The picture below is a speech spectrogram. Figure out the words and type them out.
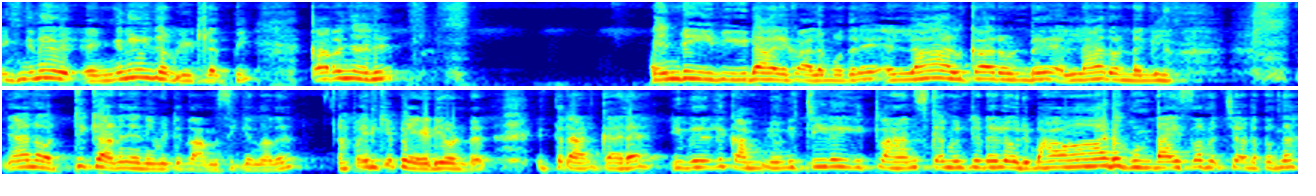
എങ്ങനെയോ എങ്ങനെയോ ഞാൻ വീട്ടിലെത്തി. കാരണം ഞാൻ എന്റെ ഈ വീടായ കാലം മുതൽ എല്ലാ ആൾക്കാരുണ്ട് എല്ലാ ഇതുണ്ടെങ്കിലും ഞാൻ ഒറ്റയ്ക്കാണ് ഞാൻ ഈ വീട്ടിൽ താമസിക്കുന്നത്. അപ്പോൾ എനിക്ക് പേടിയുണ്ട്. ഇത്ര ആൾക്കാരെ ഇവരുടെ കമ്മ്യൂണിറ്റിയിൽ ഈ ട്രാൻസ് കമ്മ്യൂണിറ്റിയുടെ ഒരുപാട് ഗുണ്ടായിസം വെച്ച് നടത്തുന്ന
